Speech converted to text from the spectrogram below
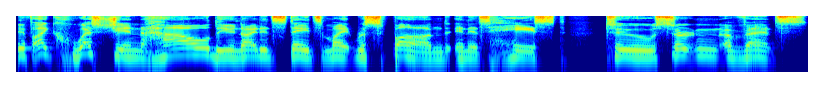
if I question how the United States might respond in its haste to certain events.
